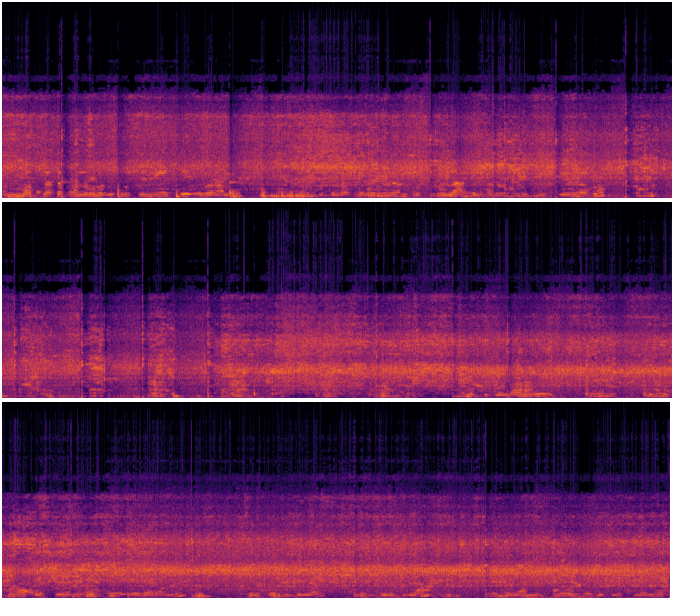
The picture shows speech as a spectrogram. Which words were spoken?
আমি মশলাটা ভালোভাবে কষিয়ে নিয়েছি। এবার আমি কচুগুলো ঢেলে দিলাম। কচুগুলো আগে ভালোভাবে কষিয়ে নেব। কচুগুলো আমি কিছু সময় কষিয়ে নিয়েছি। এবার আমি ফুলকপিগুলো দিয়ে দিলাম এগুলো আমি ভালোভাবে কষিয়ে নেব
